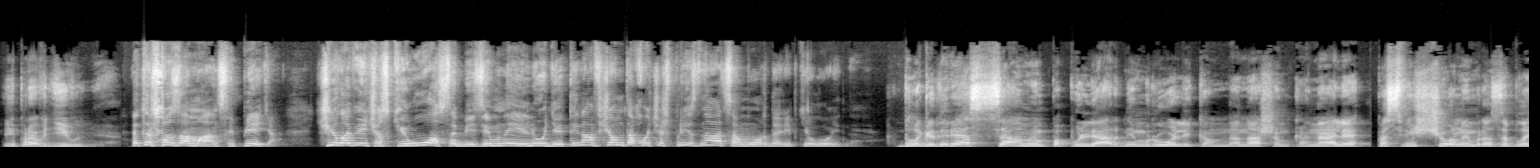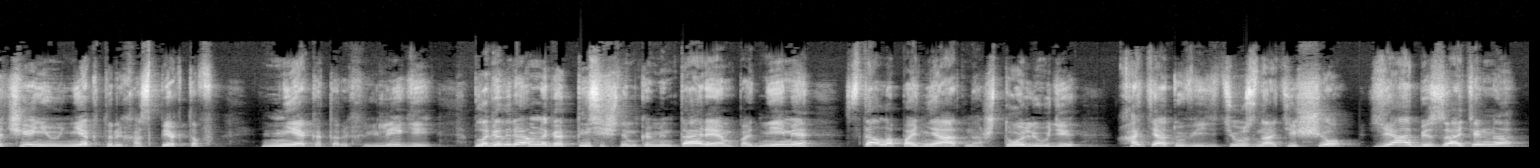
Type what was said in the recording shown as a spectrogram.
и правдивыми. Это что за мансы, Петя? Человеческие особи, земные люди, ты нам в чем-то хочешь признаться, морда рептилоидная? Благодаря самым популярным роликам на нашем канале, посвященным разоблачению некоторых аспектов некоторых религий, благодаря многотысячным комментариям под ними стало понятно, что люди хотят увидеть и узнать еще. Я обязательно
